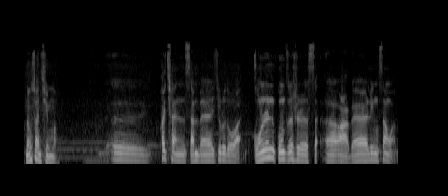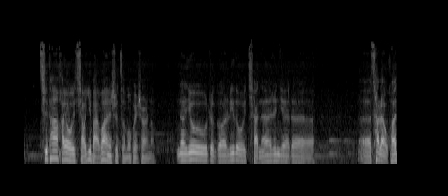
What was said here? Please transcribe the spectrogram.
能算清吗？呃，还欠三百九十多万，工人工资是三呃二百零三万，其他还有小一百万是怎么回事呢？那有这个里头欠的人家这。呃，材料款，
